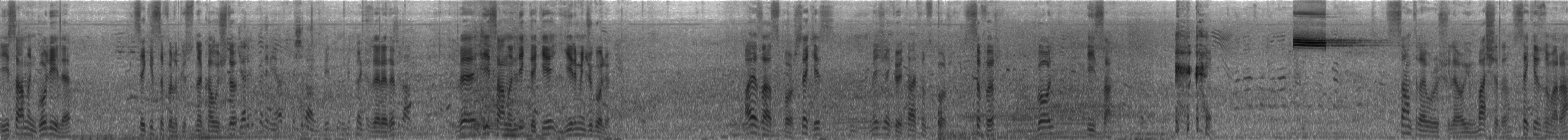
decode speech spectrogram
İsa'nın golüyle 8-0'lık üstüne kavuştu. Geri bitmedi mi ya? Bitmesi lazım. Bit- bitmek üzeredir. Bitmesi lazım. Ve İsa'nın ligdeki 20. golü. Ayazağ Spor 8, Mecidiyeköy Tayfun Spor 0, gol İsa. Santra vuruşuyla oyun başladı. 8 numara.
